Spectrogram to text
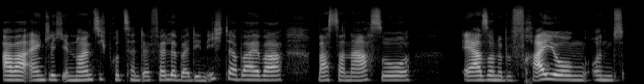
Aber eigentlich in 90 Prozent der Fälle, bei denen ich dabei war, war es danach so eher so eine Befreiung und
